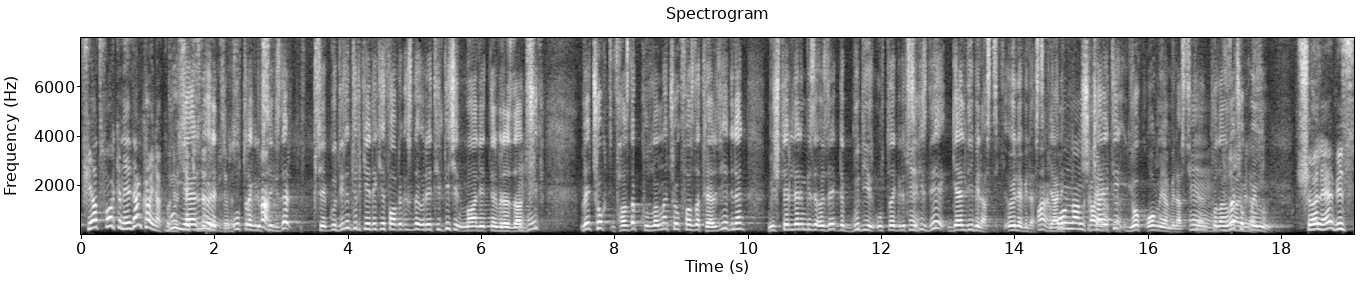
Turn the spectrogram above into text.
fiyat farkı neden Bu kaynaklanıyor? yerli 8'de 9 üretim. Ultra Grip Ha. 8'ler şey, Goodyear'in Türkiye'deki fabrikasında üretildiği için maliyetleri biraz daha düşük. Ve çok fazla kullanılan, çok fazla tercih edilen müşterilerin bize özellikle Goodyear Ultra Grip 8 diye geldiği bir lastik. Öyle bir lastik. Aynen, yani ondan şikayeti kaynaklı. yok olmayan bir lastik. yani. Kullanana Güzel çok memnun. Şöyle biz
